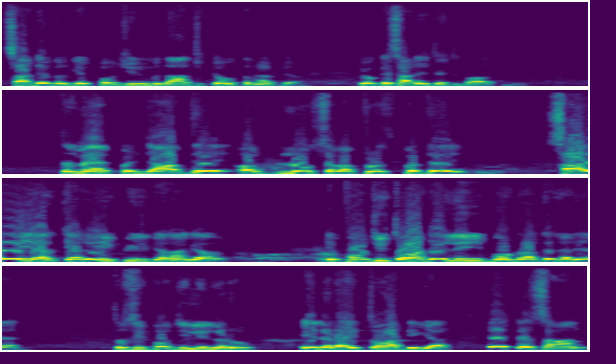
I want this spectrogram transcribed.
ਸਾਡੇ ਵਰਗੇ ਫੌਜੀ ਨੂੰ ਮੈਦਾਨ 'ਚ ਕਿਉਂ ਉਤਰਨਾ ਪਿਆ? ਕਿਉਂਕਿ ਸਾਡੇ ਜਜ਼ਬਾਤ ਨੇ। ਤਾਂ ਮੈਂ ਪੰਜਾਬ ਦੇ ਔਰ ਲੋਕ ਸਭਾ ਫਿਰੋਜ਼ਪੁਰ ਦੇ ਸਾਰੇ ਹੀ ਹਲਕਿਆਂ ਨੂੰ ਇਹੀ ਅਪੀਲ ਕਰਾਂਗਾ ਕਿ ਫੌਜੀ ਤੁਹਾਡੇ ਲਈ ਬਾਰਡਰਾਂ ਤੇ ਲੜਿਆ ਤੁਸੀਂ ਫੌਜੀ ਲਈ ਲੜੋ, ਇਹ ਲੜਾਈ ਤੁਹਾਡੀ ਆ। ਇਹ ਕਿਸਾਨ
